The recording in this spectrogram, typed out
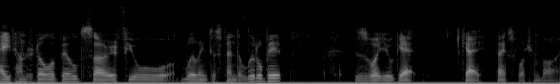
$800 build, so if you're willing to spend a little bit, this is what you'll get. Okay, thanks for watching, bye.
